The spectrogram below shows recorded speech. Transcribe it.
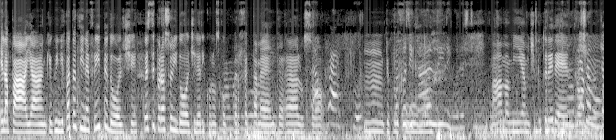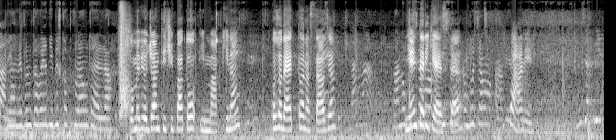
e la paia anche, quindi patatine fritte e dolci. Questi però sono i dolci, le riconosco perfettamente. Eh, lo so. Mmm, che Poi così profumo. caldi li vorresti. Mamma mia, mi ci butterei dentro. facciamo mangiare. No, mi è venuta voglia di biscotto con la Nutella. Come vi ho già anticipato in macchina. Cosa ho detto, Anastasia? Mamma, ma non Niente possiamo- richieste? Non possiamo. Ah. Quani? Mi sembri-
